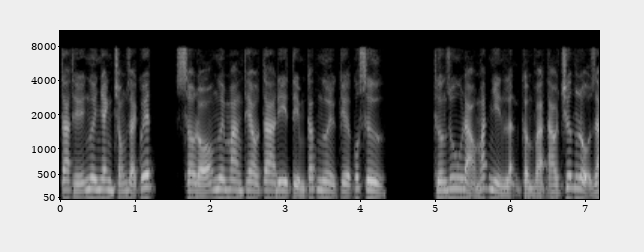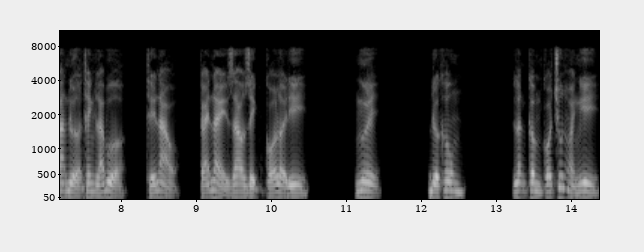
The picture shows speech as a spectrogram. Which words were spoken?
ta thế ngươi nhanh chóng giải quyết, sau đó ngươi mang theo ta đi tìm các ngươi kia quốc sư. Thường du đảo mắt nhìn lận cầm và tao trước lộ ra nửa thanh lá bùa, thế nào, cái này giao dịch có lời đi. Ngươi, được không? Lận cầm có chút hoài nghi,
